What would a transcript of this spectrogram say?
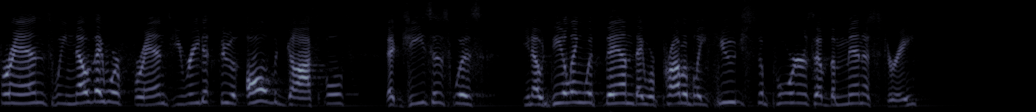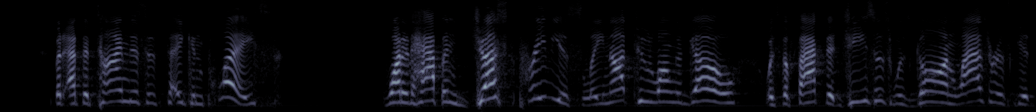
friends. We know they were friends. You read it through all the Gospels that Jesus was, you know, dealing with them. They were probably huge supporters of the ministry. But at the time this has taken place, what had happened just previously, not too long ago, was the fact that Jesus was gone. Lazarus gets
